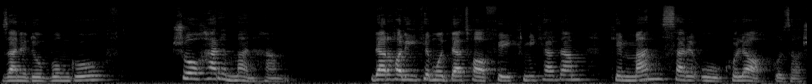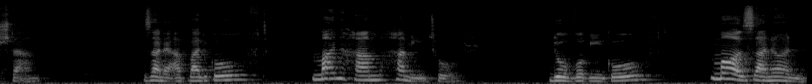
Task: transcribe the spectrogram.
زن دوم گفت شوهر من هم. در حالی که مدتها فکر می کردم که من سر او کلاه گذاشتم. زن اول گفت من هم همینطور. دومی گفت ما زنان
